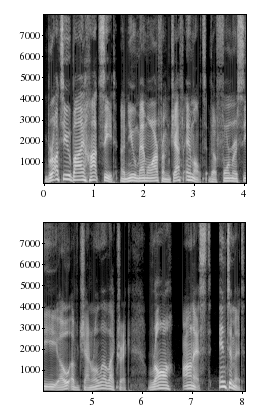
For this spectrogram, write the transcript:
Brought to you by Hot Seat, a new memoir from Jeff Immelt, the former CEO of General Electric. Raw, honest, intimate.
